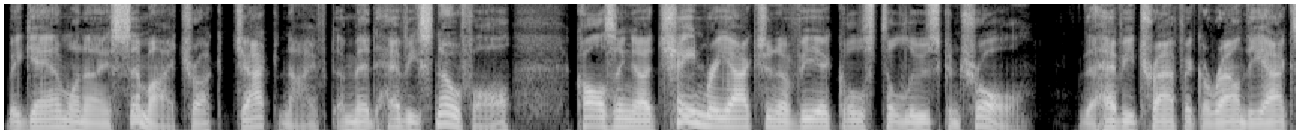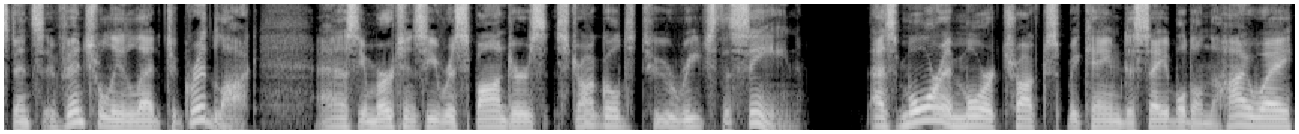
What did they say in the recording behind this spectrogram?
began when a semi truck jackknifed amid heavy snowfall, causing a chain reaction of vehicles to lose control. The heavy traffic around the accidents eventually led to gridlock as emergency responders struggled to reach the scene. As more and more trucks became disabled on the highway,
